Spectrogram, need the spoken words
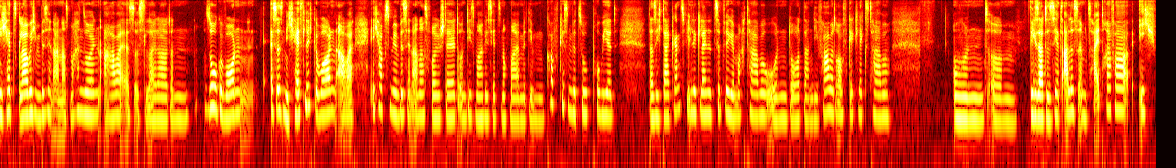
ich hätte es, glaube ich, ein bisschen anders machen sollen, aber es ist leider dann so geworden. Es ist nicht hässlich geworden, aber ich habe es mir ein bisschen anders vorgestellt und diesmal habe ich es jetzt nochmal mit dem Kopfkissenbezug probiert, dass ich da ganz viele kleine Zipfel gemacht habe und dort dann die Farbe drauf gekleckst habe. Und ähm, wie gesagt, das ist jetzt alles im Zeitraffer. Ich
